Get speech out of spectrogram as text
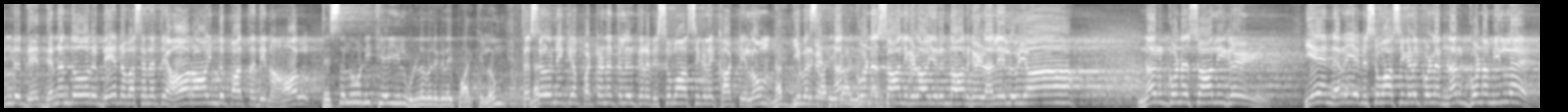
என்று தினந்தோறும் வேத வசனத்தை ஆராய்ந்து பார்த்ததினால் தெசலோனிக்கேயில் உள்ளவர்களை பார்க்கிலும் தெசலோனிக்க பட்டணத்தில் இருக்கிற விசுவாசிகளை காட்டிலும் இவர்கள் நற்குணசாலிகளாய் நற்குணசாலிகளாய் இருந்தார்கள் அலேலுயா நற்குணசாலிகள். ஏன் நிறைய விசுவாசிகளுக்குள்ள நற்குணம் இல்லை?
